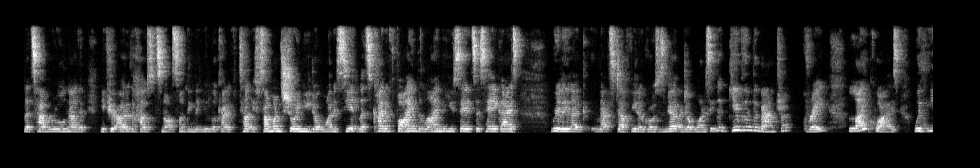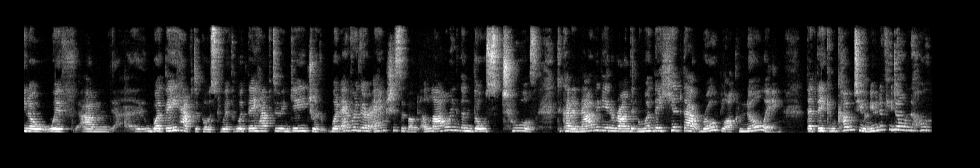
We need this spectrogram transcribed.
Let's have a rule now that if you're out of the house, it's not something that you look at. If tell if someone's showing you, you don't want to see it, let's kind of find the line that you say. It says, "Hey guys." Really like that stuff, you know, grosses me out. I don't want to see. Like, give them the mantra. Great. Likewise, with you know, with um, what they have to post with, what they have to engage with, whatever they're anxious about, allowing them those tools to kind of navigate around it. And when they hit that roadblock, knowing that they can come to you. And even if you don't know,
